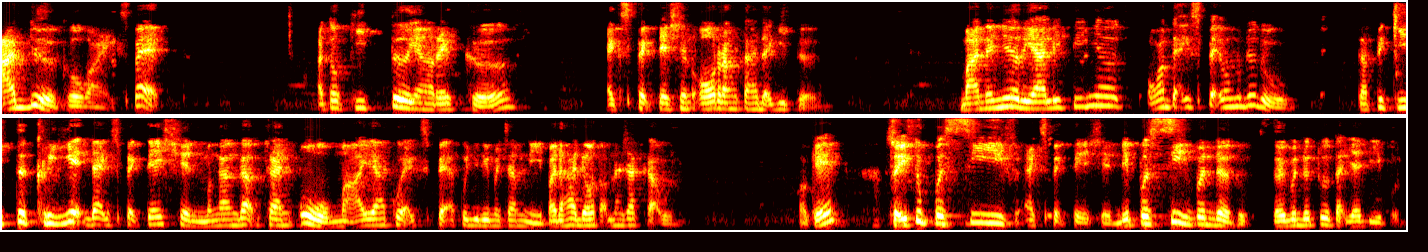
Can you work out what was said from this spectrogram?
ada ke orang expect? Atau kita yang reka expectation orang terhadap kita? Maknanya realitinya orang tak expect pun benda tu. Tapi kita create that expectation menganggapkan oh mak ayah aku expect aku jadi macam ni padahal dia orang tak pernah cakap pun. Okay? So itu perceive expectation. Dia perceive benda tu. Tapi benda tu tak jadi pun.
